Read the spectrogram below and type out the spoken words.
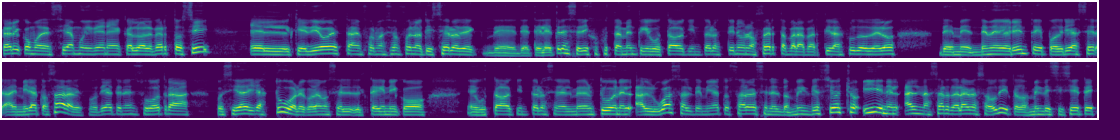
Claro, y como decía muy bien eh, Carlos Alberto, sí, el que dio esta información fue el noticiero de, de, de Tele 13, dijo justamente que Gustavo Quinteros tiene una oferta para partir al fútbol de los de, Medio Oriente que podría ser a Emiratos Árabes, podría tener su otra posibilidad, ya estuvo, recordemos el, técnico eh, Gustavo Quinteros en el medio, estuvo en el Al Wasal de Emiratos Árabes en el 2018 y en el Al Nazar de Arabia Saudita 2017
